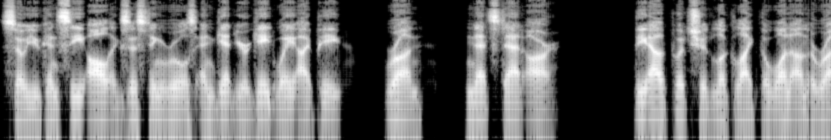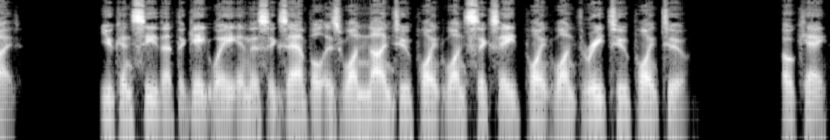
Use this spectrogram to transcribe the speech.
so you can see all existing rules and get your gateway IP, run, netstat r. The output should look like the one on the right. You can see that the gateway in this example is 192.168.132.2. OK,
